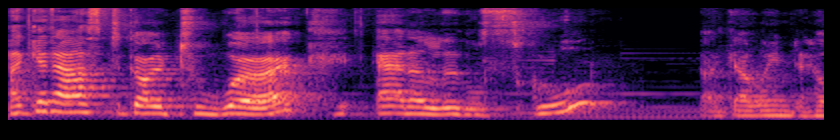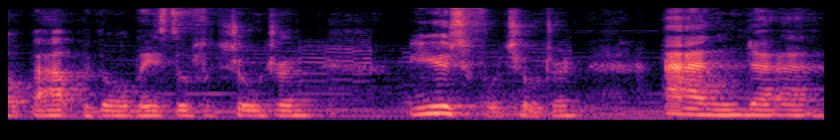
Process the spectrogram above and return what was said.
I get asked to go to work at a little school. I go in to help out with all these little children, beautiful children, and uh,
